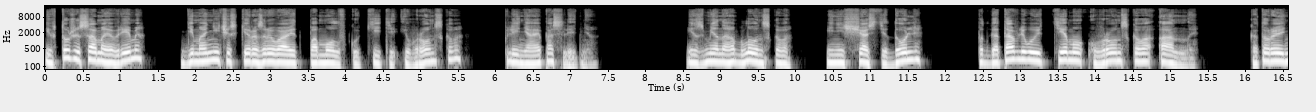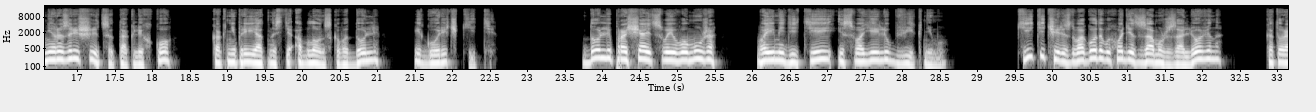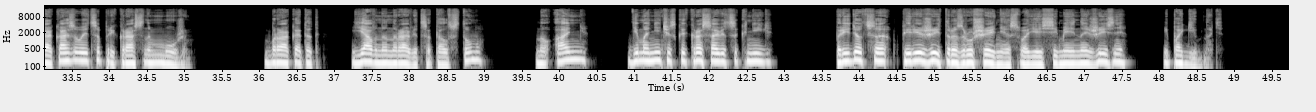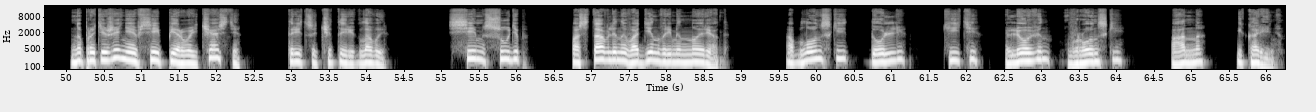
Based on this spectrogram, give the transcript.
и в то же самое время демонически разрывает помолвку Кити и Вронского, пленяя последнего. Измена Облонского и несчастье Долли подготавливают тему Вронского Анны, которая не разрешится так легко, как неприятности Облонского Долли и горечь Китти. Долли прощает своего мужа во имя детей и своей любви к нему. Кити через два года выходит замуж за Левина, который оказывается прекрасным мужем. Брак этот явно нравится Толстому, но Анне, демонической красавице книги, придется пережить разрушение своей семейной жизни и погибнуть. На протяжении всей первой части, 34 главы, Семь судеб поставлены в один временной ряд. Облонский, Долли, Кити, Левин, Вронский, Анна и Каренин.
